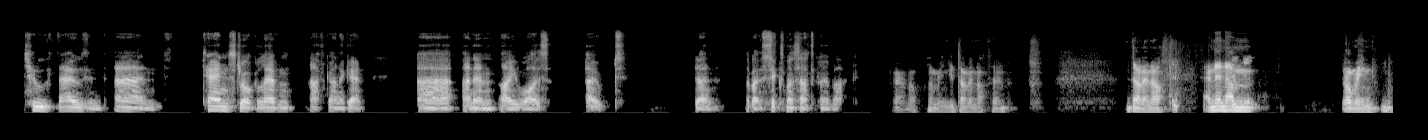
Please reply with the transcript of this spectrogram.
2010 stroke 11 Afghan again. Uh, and then I was out then about six months after coming back. Fair enough. I mean, you've done enough then. Done enough. And then, um, I mean,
